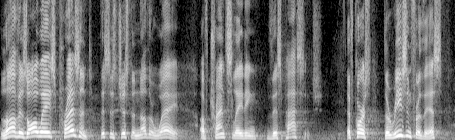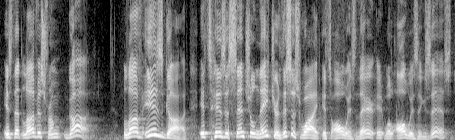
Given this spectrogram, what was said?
Love is always present. This is just another way of translating this passage. Of course, the reason for this is that love is from God. Love is God. It's His essential nature. This is why it's always there. It will always exist.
